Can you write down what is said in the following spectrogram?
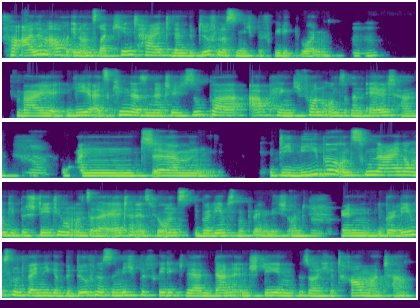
vor allem auch in unserer Kindheit, wenn Bedürfnisse nicht befriedigt wurden. Mhm. Weil wir als Kinder sind natürlich super abhängig von unseren Eltern. Ja. Und ähm, die Liebe und Zuneigung und die Bestätigung unserer Eltern ist für uns überlebensnotwendig. Und mhm. wenn überlebensnotwendige Bedürfnisse nicht befriedigt werden, dann entstehen solche Traumata.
